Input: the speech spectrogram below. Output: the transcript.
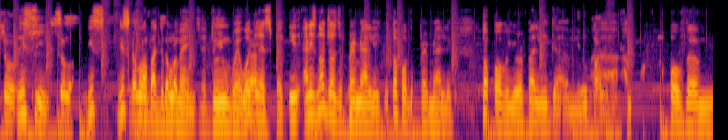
So listen, so this this club was, at the moment was, doing well. What yeah. do you expect? It, and it's not just the Premier League, the top of the Premier League, top of Europa League, um, Europa League. Uh, um, top of um,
